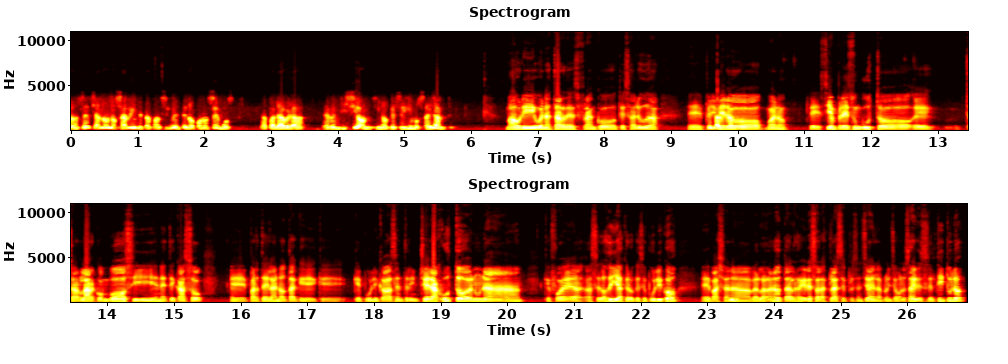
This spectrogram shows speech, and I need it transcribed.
la docencia no, no se rinde tan fácilmente, no conocemos la palabra de rendición, sino que seguimos adelante. Mauri, buenas tardes, Franco te saluda. Eh, primero, tal, bueno, eh, siempre es un gusto eh, charlar con vos y en este caso parte de la nota que, que, que, publicabas en Trinchera, justo en una que fue hace dos días creo que se publicó, vayan sí. a ver la nota, el regreso a las clases presenciales en la provincia de Buenos Aires es el título,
